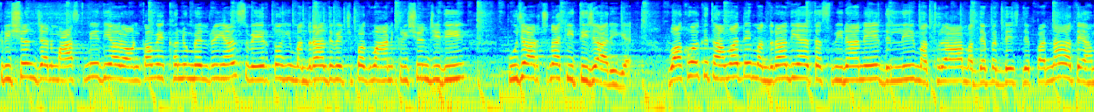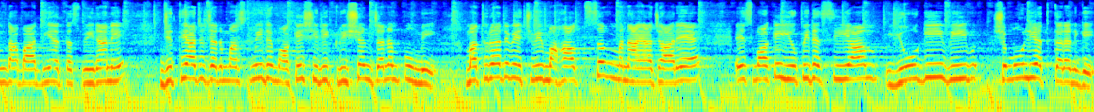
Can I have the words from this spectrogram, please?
ਕ੍ਰਿਸ਼ਨ ਜਨਮਾਸ਼ਟਮੀ ਦੀਆਂ ਰੌਣਕਾਂ ਵੇਖਣ ਨੂੰ ਮਿਲ ਰਹੀਆਂ। ਸਵੇਰ ਤੋਂ ਹੀ ਮੰਦਰਾਂ ਦੇ ਵਿੱਚ ਭਗਵਾਨ ਕ੍ਰਿਸ਼ਨ ਜੀ ਦੀ ਪੂਜਾ ਅਰਚਨਾ ਕੀਤੀ ਜਾ ਰਹੀ ਹੈ। ਵੱਖ-ਵੱਖ ਥਾਵਾਂ ਤੇ ਮੰਦਰਾਂ ਦੀਆਂ ਤਸਵੀਰਾਂ ਨੇ ਦਿੱਲੀ, ਮਥੁਰਾ, ਮੱਧ ਪ੍ਰਦੇਸ਼ ਦੇ ਪੰਨਾ ਅਤੇ ਅਹਮਦਾਬਾਦ ਦੀਆਂ ਤਸਵੀਰਾਂ ਨੇ, ਜਿੱਥੇ ਅੱਜ ਜਨਮਾਸ਼ਟਮੀ ਦੇ ਮੌਕੇ ਸ਼੍ਰੀ ਕ੍ਰਿਸ਼ਨ ਜਨਮ ਭੂਮੀ ਮਥੁਰਾ ਦੇ ਵਿੱਚ ਵੀ ਮਹਾਉਤਸਵ ਮਨਾਇਆ ਜਾ ਰਿਹਾ ਹੈ। ਇਸ ਮੌਕੇ ਯੂਪੀ ਦੇ ਸੀਐਮ ਯੋਗੀ ਵੀ ਸ਼ਮੂਲੀਅਤ ਕਰਨਗੇ।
